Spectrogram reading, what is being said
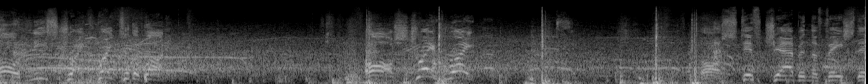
Oh, knee strike right to the body. Oh, straight right. Oh, stiff jab in the face there.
